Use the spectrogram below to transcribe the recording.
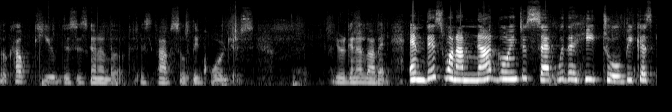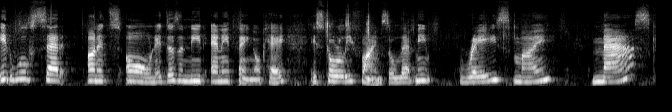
Look how cute this is going to look. It's absolutely gorgeous. You're going to love it. And this one I'm not going to set with a heat tool because it will set on its own. It doesn't need anything, okay? It's totally fine. So let me raise my mask.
